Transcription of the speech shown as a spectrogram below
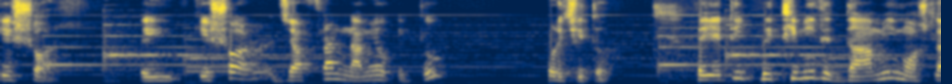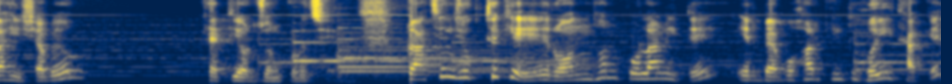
কেশর এই কেশর জাফরান নামেও কিন্তু পরিচিত। তাই এটি পৃথিবীর দামি মশলা হিসাবেও খ্যাতি অর্জন করেছে। প্রাচীন যুগ থেকে রন্ধন প্রণালীতে এর ব্যবহার কিন্তু হয়েই থাকে।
